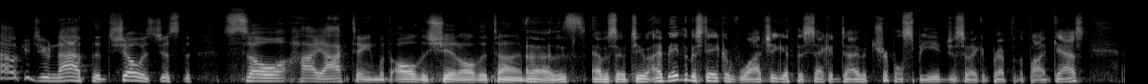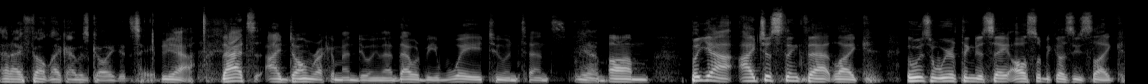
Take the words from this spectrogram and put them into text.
How could you not? The show is just so high octane with all the shit all the time. uh, this episode two, I made the mistake of watching it the second time at triple speed just so I could prep for the podcast, and I felt like I was going insane. Yeah, that's. I don't recommend doing that. That would be way too intense. Yeah. Um, but yeah, I just think that like it was a weird thing to say. Also because he's like.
